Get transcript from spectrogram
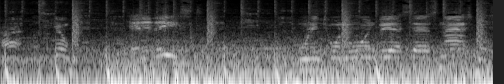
right, let's go. Headed east. 2021 BSS Nationals.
